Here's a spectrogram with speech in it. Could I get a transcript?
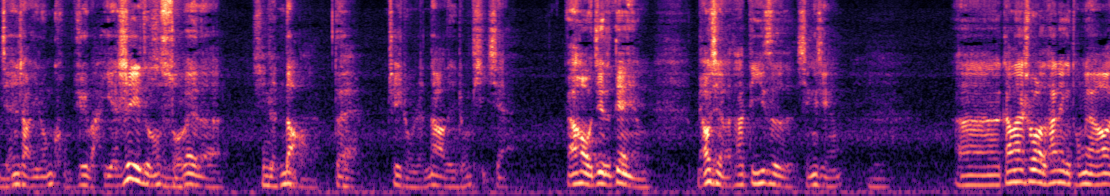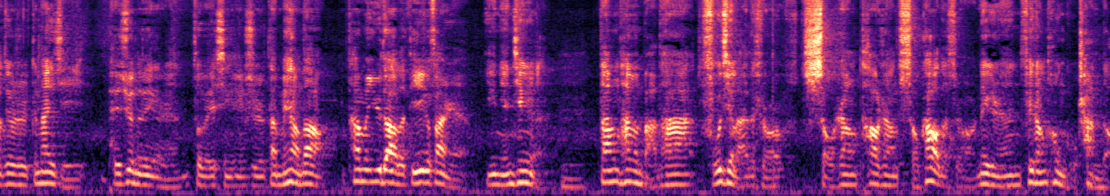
减少一种恐惧吧，也是一种所谓的人道，对对，这种人道的一种体现。然后我记得电影描写了他第一次行刑，呃，刚才说了，他那个同僚就是跟他一起培训的那个人作为行刑师，但没想到他们遇到的第一个犯人，一个年轻人，当他们把他扶起来的时候，手上套上手铐的时候，那个人非常痛苦、颤抖，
